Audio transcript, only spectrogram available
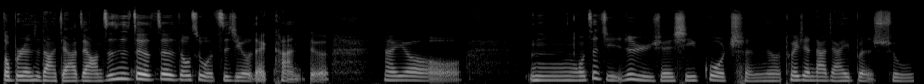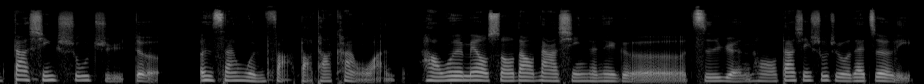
都不认识大家，这样只是这个这都是我自己有在看的。还有，嗯，我自己日语学习过程呢，推荐大家一本书，大新书局的 N 三文法，把它看完。好，我也没有收到大新的那个资源哦，大新书局我在这里。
